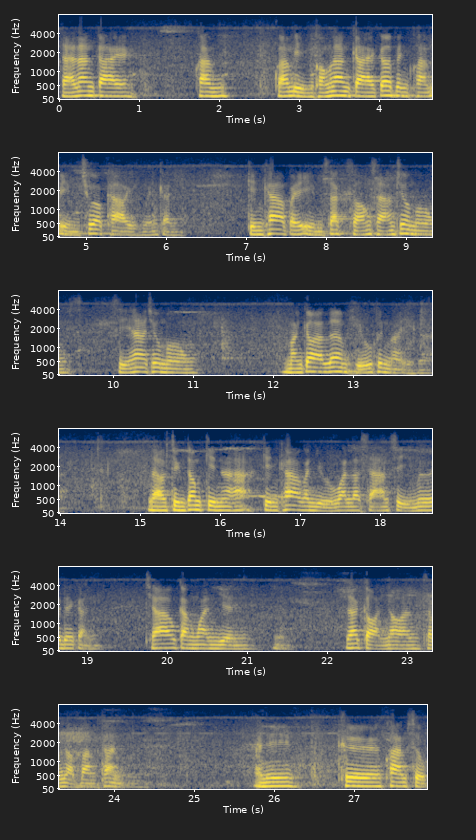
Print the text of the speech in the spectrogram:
แต่ร่างกายความ ความอิ่มของร่างกายก็เป็นความอิ่มชั่วคราวอีกเหมือนกัน กินข้าวไปอิ่มสักสองสามชั่วโมงสี่ห้าชั่วโมง มันก็เริ่มหิวขึ้นมาอีกเราจึงต้องกินนะฮะกินข้าวกันอยู่วันละสามสี่มื้อด้วยกัน เช้ากลางวันเย็น และก่อนนอนสำหรับบางท่าน อันนี้คือความสุข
